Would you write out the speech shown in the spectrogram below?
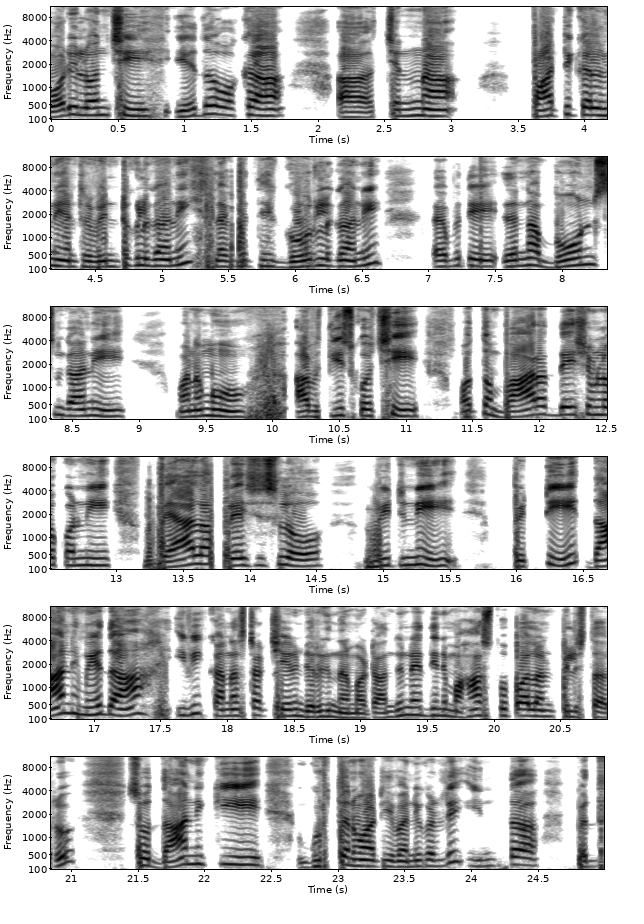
బాడీలోంచి ఏదో ఒక చిన్న పార్టికల్‌ని అంటే వెంట్రుకలు కానీ లేకపోతే గోర్లు కానీ లేకపోతే ఏదన్నా బోన్స్‌ని కానీ మనము అవి తీసుకొచ్చి మొత్తం భారతదేశంలో కొన్ని వేల ప్లేసెస్‌లో వీటిని పెట్టి దాని మీద ఇవి కన్‌స్ట్రక్ట్ చేయడం జరిగిందనమాట. అందుకనే దీన్ని మహాస్తూపాలని పిలుస్తారు. సో, దానికి గుర్తు అనమాట ఇవన్నీ కూడా. ఇంత పెద్ద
